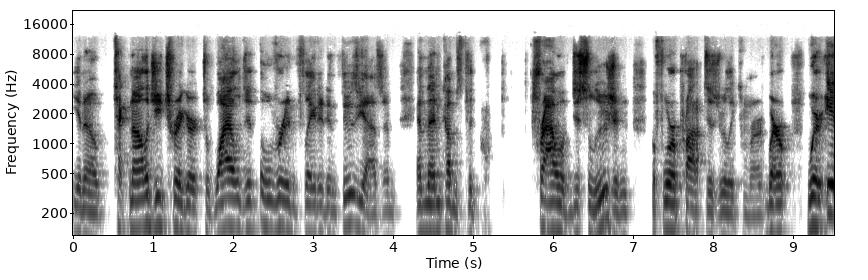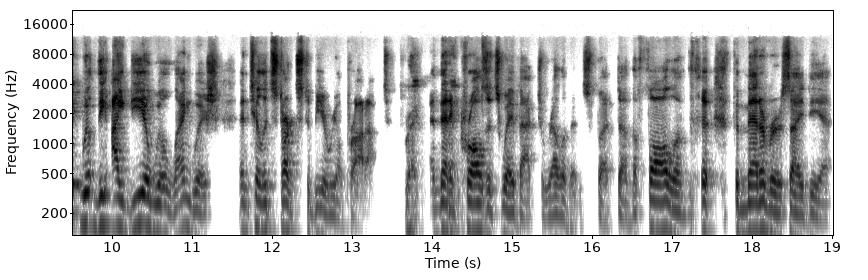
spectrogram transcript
you know, technology trigger to wild, overinflated enthusiasm, and then comes the trowel of disillusion before a product is really commercial, where where it will the idea will languish until it starts to be a real product. Right. And then right. it crawls its way back to relevance. But uh, the fall of the, the metaverse idea,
